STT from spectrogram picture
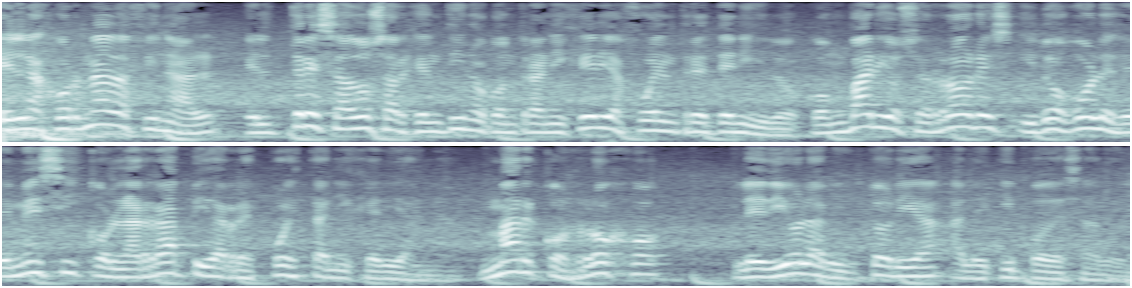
En la jornada final, el 3 a 2 argentino contra Nigeria fue entretenido, con varios errores y dos goles de Messi con la rápida respuesta nigeriana. Marcos Rojo le dio la victoria al equipo de Sabela.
